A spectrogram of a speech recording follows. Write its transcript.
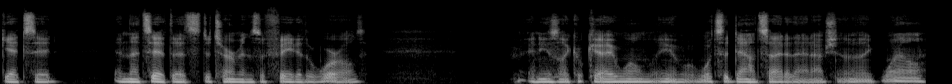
gets it, and that's it. That determines the fate of the world. And he's like, okay, well, you know, what's the downside of that option? They're like, well,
